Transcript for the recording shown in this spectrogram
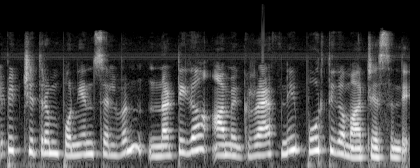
ఎపిక్ చిత్రం పొన్యన్ సెల్వన్ నటిగా ఆమె గ్రాఫ్ని పూర్తిగా మార్చేసింది.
